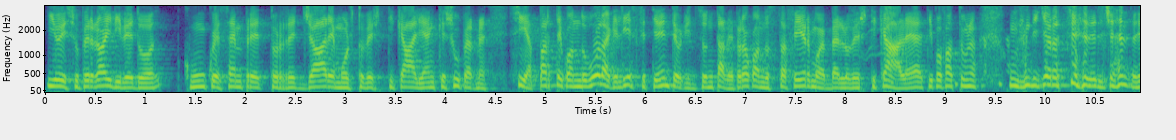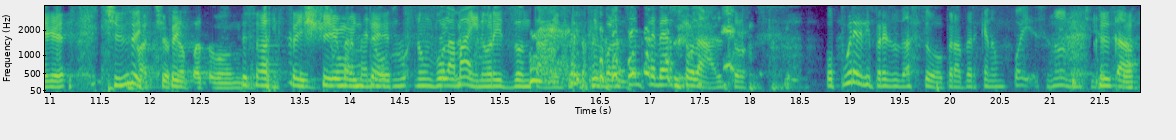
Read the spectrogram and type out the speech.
io i supereroi li vedo comunque sempre torreggiare molto verticali, anche Superman. Sì, a parte quando vola, che lì effettivamente è orizzontale, però quando sta fermo è bello verticale. Eh? Tipo ho fatto una, una dichiarazione del genere che dici, sei, sei- capatondo. esatto, sei scemo in Superman testa. non, non vola mai in orizzontale vola sempre verso l'alto oppure ripreso da sopra perché non puoi se no non ci sta.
